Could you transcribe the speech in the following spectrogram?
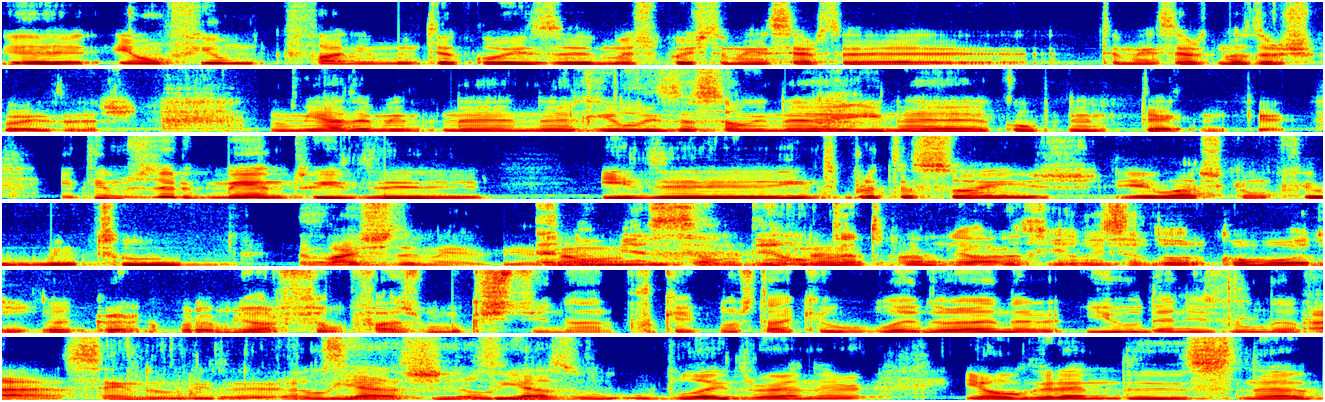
eh, é um filme que falha em muita coisa, mas depois também acerta, também acerta noutras coisas, nomeadamente na, na realização e na, e na componente técnica. Em termos de argumento e de, e de interpretações, eu acho que é um filme muito abaixo da média. A Não- nomeação dele, não- tanto para melhor realizador como a do Dunkirk para melhor filme, faz-me questionar porque é que não está aqui o Blade Runner e o Denis Villeneuve. Ah, sem dúvida. Aliás, sim, sim. aliás o Blade Runner é o grande snub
